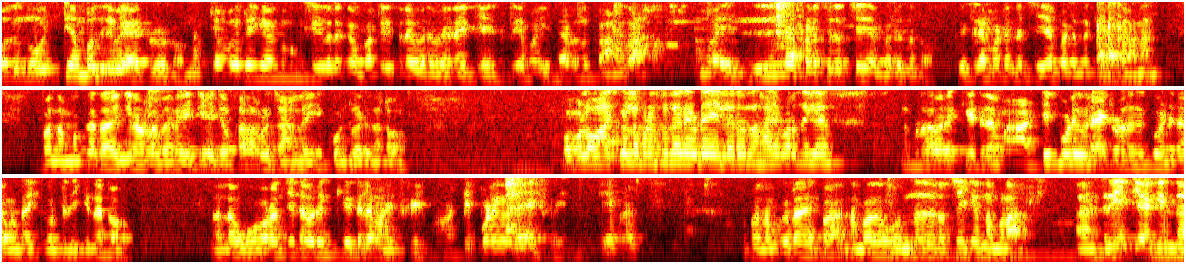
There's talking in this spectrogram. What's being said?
ഒരു നൂറ്റമ്പത് രൂപ ആയിട്ടുള്ളൂ കേട്ടോ. നൂറ്റമ്പത് രൂപയ്ക്ക് നമുക്ക് ചെയ്തെടുക്കാൻ പറ്റും. ഇത്രയും വരെ വെറൈറ്റി ഐസ്ക്രീം അപ്പോൾ എല്ലാവരും ഒന്ന് കാണുക. നമ്മളെ എല്ലാ ഫ്രണ്ട്സിനും ചെയ്യാൻ പറ്റുന്നുണ്ടോ കിട്ടാൻ പറ്റുന്ന ചെയ്യാൻ പറ്റുന്ന കേസാണ് അപ്പോൾ നമുക്കത് ഇങ്ങനെയുള്ള വെറൈറ്റി ഐറ്റംസ് ആണ് നമ്മുടെ ചാനലിലേക്ക് കൊണ്ടുവരുന്നത് കേട്ടോ. അപ്പോൾ ഉള്ള ബാക്കിയുള്ള ഫ്രണ്ട്സ് എല്ലാവരും ഇവിടെ എല്ലാവരും ഒന്ന് ഹായ് പറഞ്ഞ കേസ് നമ്മുടെ ഒരു കിടിലം അടിപൊളി ഒരു ഐറ്റം നിങ്ങൾക്ക് വേണ്ടി ഉണ്ടാക്കിക്കൊണ്ടിരിക്കുന്നത് കേട്ടോ. നല്ല ഓറഞ്ചിന്റെ ഒരു കിടിലം ഐസ്ക്രീം അടിപൊളി ഒരു ഐസ്ക്രീം ഓക്കെ ഫ്രണ്ട്സ് അപ്പോൾ നമുക്കിതാ ഇപ്പൊ നമ്മൾ ഒന്ന് നിറച്ചേക്കും നമ്മളെ ഡ്രീം കേക്കിന്റെ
